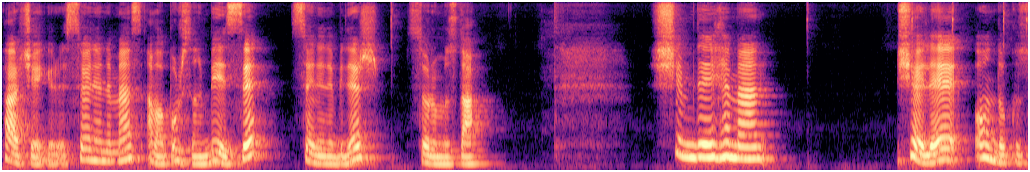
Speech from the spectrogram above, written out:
Parçaya göre söylenemez ama Bursa'nın B'si söylenebilir sorumuzda. Şimdi hemen şöyle 19.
